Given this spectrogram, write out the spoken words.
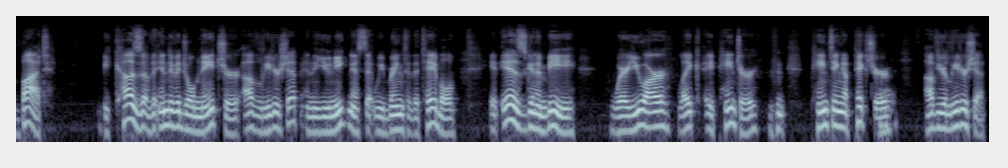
But because of the individual nature of leadership and the uniqueness that we bring to the table, it is going to be where you are like a painter painting a picture of your leadership.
